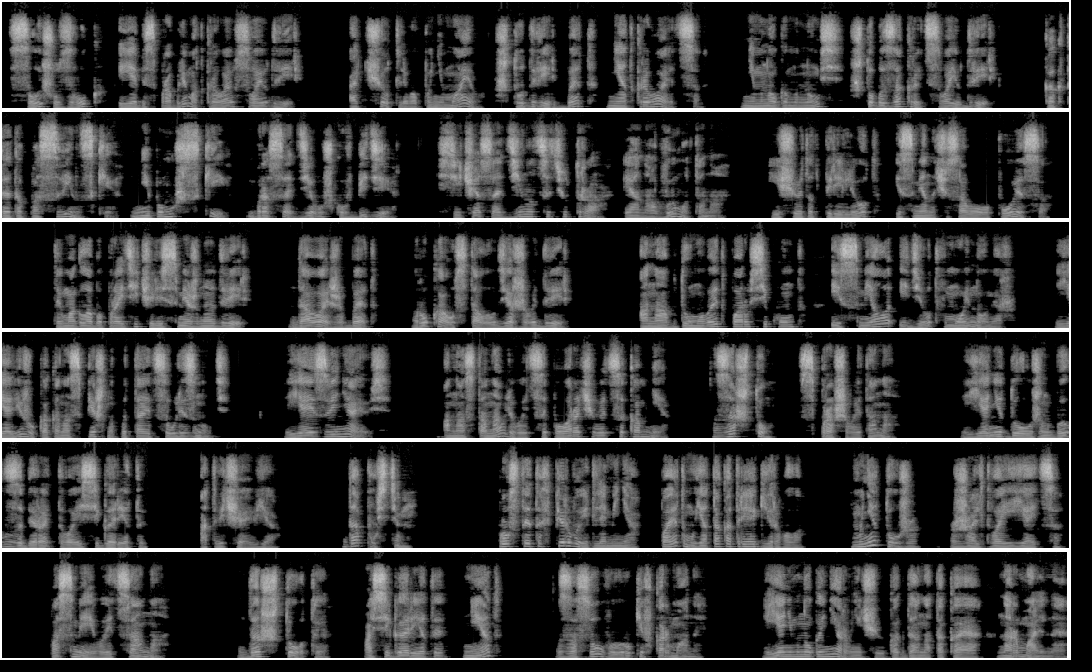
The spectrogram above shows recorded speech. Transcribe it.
Слышу звук, и я без проблем открываю свою дверь. Отчетливо понимаю, что дверь Бет не открывается. Немного мнусь, чтобы закрыть свою дверь. Как-то это по-свински, не по-мужски бросать девушку в беде. Сейчас одиннадцать утра, и она вымотана. Еще этот перелет и смена часового пояса. Ты могла бы пройти через смежную дверь, Давай же, Бет. Рука устала удерживать дверь. Она обдумывает пару секунд и смело идет в мой номер. Я вижу, как она спешно пытается улизнуть. Я извиняюсь. Она останавливается и поворачивается ко мне. «За что?» — спрашивает она. «Я не должен был забирать твои сигареты», — отвечаю я. «Допустим», Просто это впервые для меня, поэтому я так отреагировала. Мне тоже жаль твои яйца. Посмеивается она. Да что ты, а сигареты нет? Засовываю руки в карманы. Я немного нервничаю, когда она такая нормальная.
